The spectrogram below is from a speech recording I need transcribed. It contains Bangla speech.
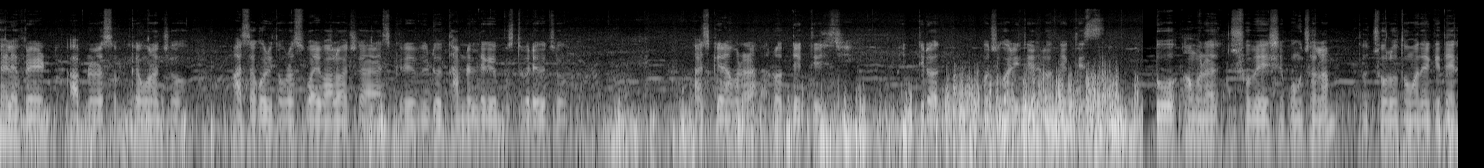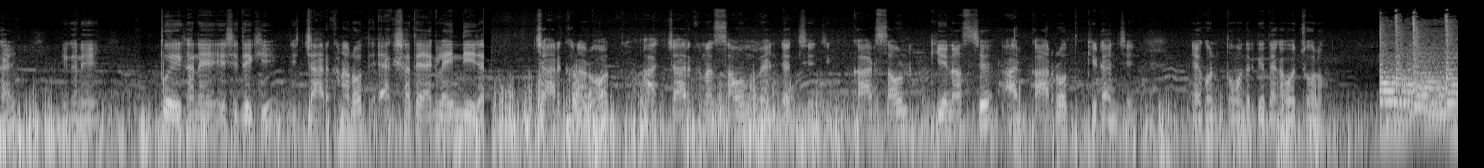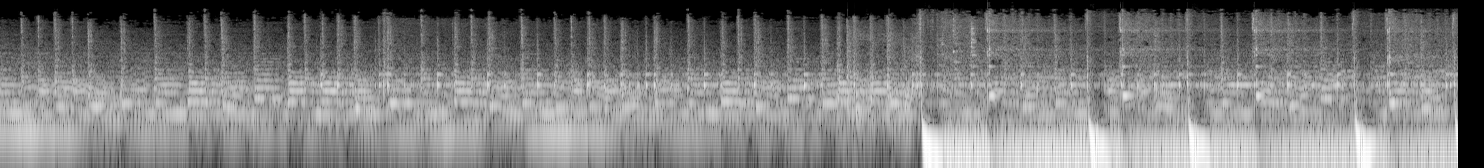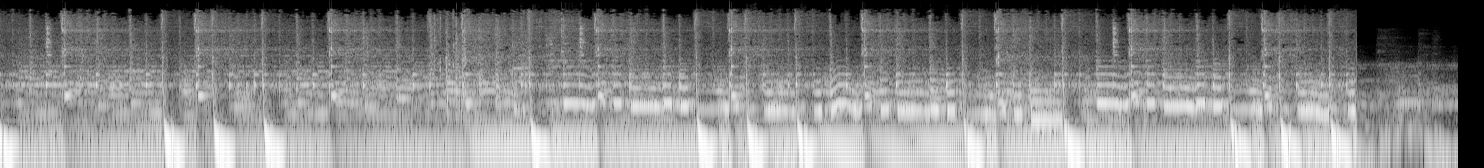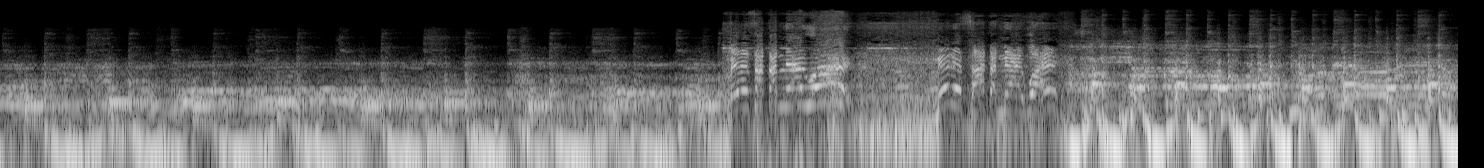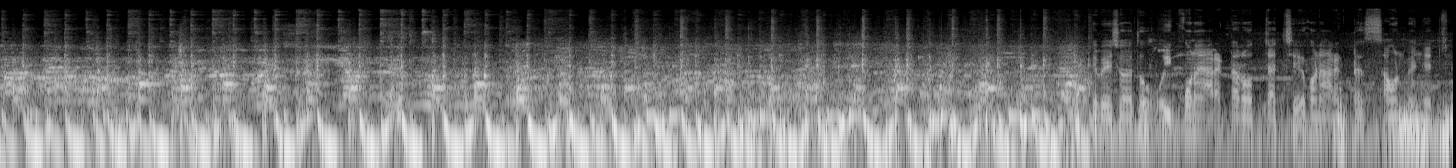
হ্যালো ফ্রেন্ড আপনারা সব কেমন আছো? আশা করি তোমরা সবাই ভালো আছো আর আজকের ভিডিও থামনেল থেকে বুঝতে পেরে গেছো। আজকে আমরা রথ দেখতে এসেছি রথ কচুখালিতে রথ দেখতে এসেছি। তো আমরা সবে এসে পৌঁছালাম, তো চলো তোমাদেরকে দেখাই। এখানে, তো এখানে এসে দেখি যে চারখানা রথ একসাথে এক লাইন দিয়ে যায় চারখানা রথ আর চারখানা সাউন্ড ভ্যান যাচ্ছে। যে কার সাউন্ড কে নাচছে আর কার রথ কে টানছে। এখন তোমাদেরকে দেখাবো, চলো। मेरे साथ अन्याय हुआ है দেখতে পেয়েছো হয়তো ওই কোনায় আরেকটা রথ যাচ্ছে ওখানে আরেকটা সাউন্ড ভ্যান যাচ্ছে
